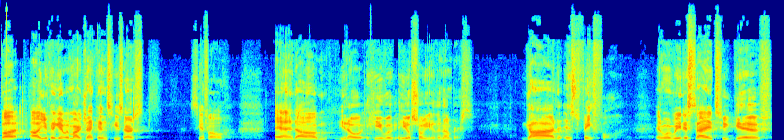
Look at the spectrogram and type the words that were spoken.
but uh, you can get with Mark Jenkins. He's our CFO, and um, you know he will he'll show you the numbers. God is faithful, And when we decide to give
